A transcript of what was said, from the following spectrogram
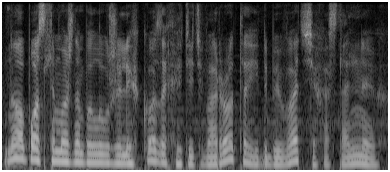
Ну а после можно было уже легко захватить ворота и добивать всех остальных.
